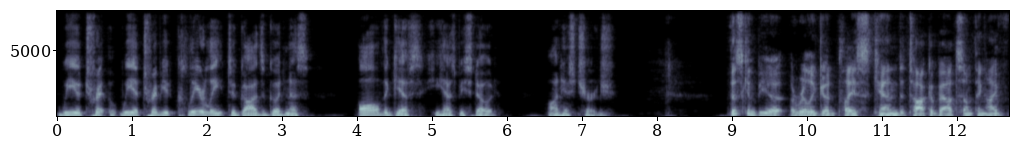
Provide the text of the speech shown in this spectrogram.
We, attri- we attribute clearly to God's goodness all the gifts he has bestowed on his church. Mm-hmm. This can be a, a really good place, Ken, to talk about something I've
